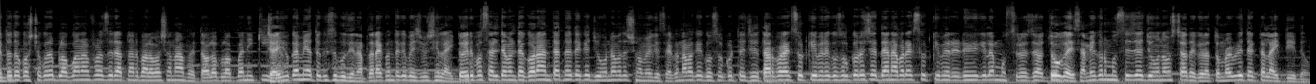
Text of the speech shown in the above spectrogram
এত তো কষ্ট করে ব্লগ বানানোর পর যদি আপনার ভালোবাসা না পাই তাহলে ব্লগ বানিয়ে কি? যাই হোক আমি এত কিছু বুঝি না আপনারা এখন থেকে বেশি বেশি লাইক তো এরপর সালটা মালটা করা আনতে থেকে জীবনে আমাদের সময় গেছে এখন আমাকে গোসল করতে যে তারপর এক সুটকি মেরে গোসল করেছে দেন আবার এক সুটকি মেরে রেডি হয়ে গেলাম মুস্তিরে যাওয়া তো গাইছে আমি এখন যাই জীবন আমার সাথে করে তোমরা ভিডিওতে একটা লাইক দিয়ে দাও।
